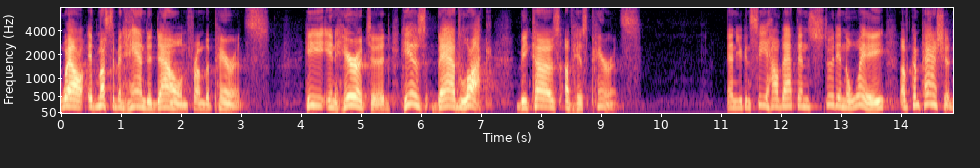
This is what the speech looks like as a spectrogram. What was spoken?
well, it must have been handed down from the parents. He inherited his bad luck because of his parents. And you can see how that then stood in the way of compassion.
